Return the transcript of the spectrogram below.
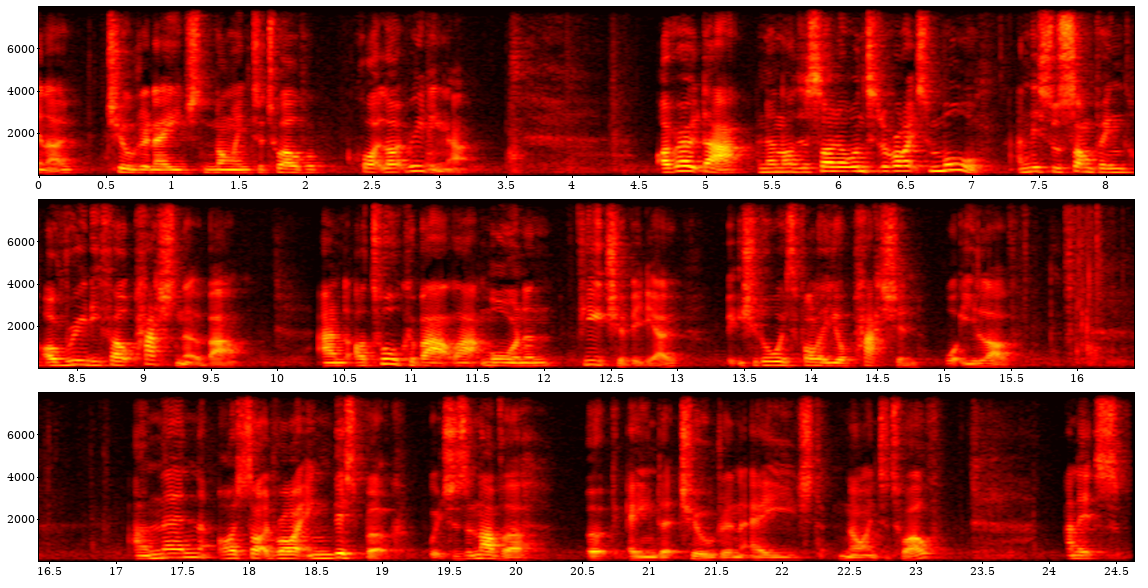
you know, children aged 9 to 12 would quite like reading that. I wrote that and then I decided I wanted to write some more. And this was something I really felt passionate about. And I'll talk about that more in a future video, but you should always follow your passion, what you love. And then I started writing this book, which is another book aimed at children aged 9 to 12. And it's,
